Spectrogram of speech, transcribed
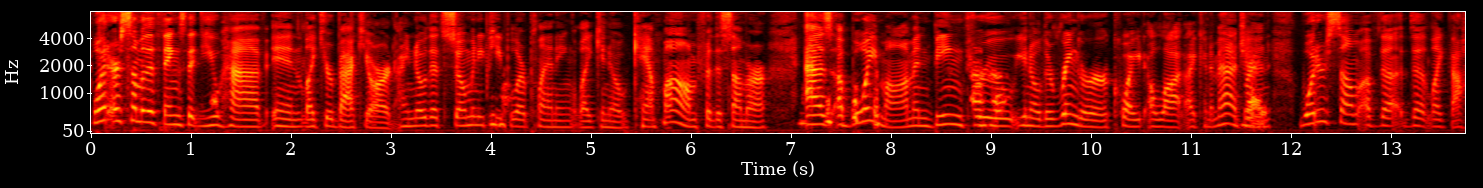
What are some of the things that you have in like your backyard? I know that so many people are planning like, you know, camp mom for the summer as a boy mom and being uh-huh. through, uh-huh. you know, the ringer quite a lot, I can imagine. Right. What are some of the the like the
